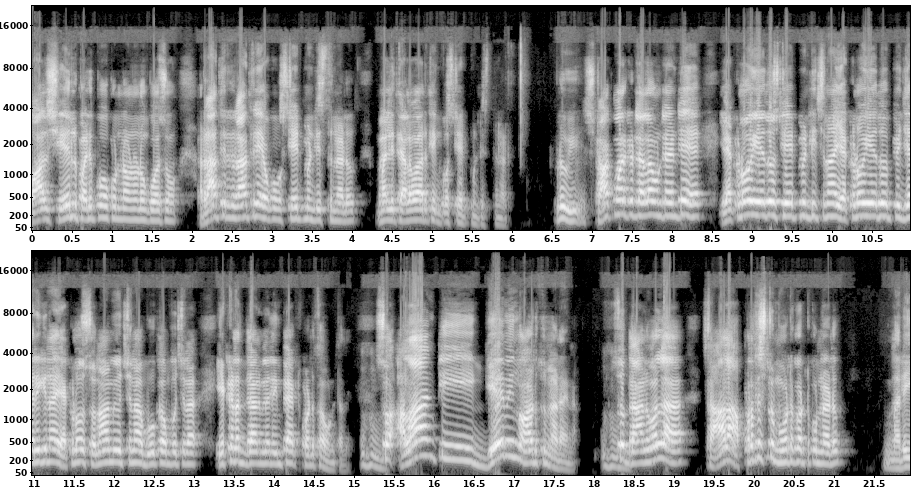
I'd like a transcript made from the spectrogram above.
వాళ్ళ షేర్లు పడిపోకుండా ఉండడం కోసం రాత్రికి రాత్రి ఒక స్టేట్మెంట్ ఇస్తున్నాడు. మళ్ళీ తెల్లవారితే ఇంకో స్టేట్మెంట్ ఇస్తున్నాడు. ఇప్పుడు స్టాక్ మార్కెట్ ఎలా ఉంటాయంటే ఎక్కడో ఏదో స్టేట్మెంట్ ఇచ్చినా ఎక్కడో ఏదో జరిగినా ఎక్కడో సునామీ వచ్చినా భూకంపం వచ్చినా ఇక్కడ దాని మీద ఇంపాక్ట్ పడుతూ ఉంటది. సో అలాంటి గేమింగ్ ఆడుతున్నాడు ఆయన. సో దానివల్ల చాలా అప్రతిష్ట మూట కట్టుకున్నాడు. మరి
